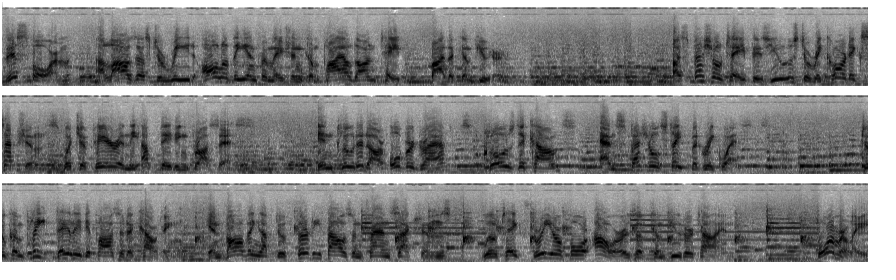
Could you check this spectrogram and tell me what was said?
This form allows us to read all of the information compiled on tape by the computer. A special tape is used to record exceptions which appear in the updating process. Included are overdrafts, closed accounts, and special statement requests. To complete daily deposit accounting involving up to 30,000 transactions will take three or four hours of computer time. Formerly,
